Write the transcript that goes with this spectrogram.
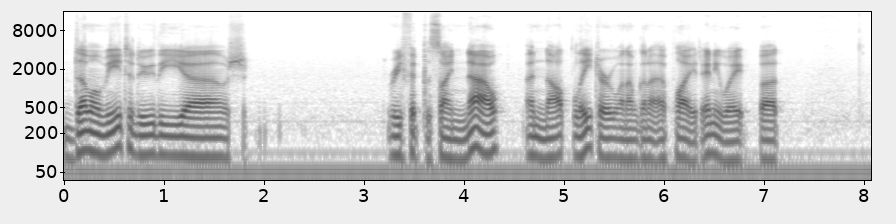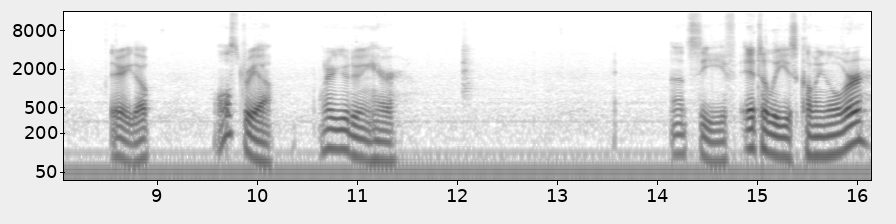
dumb of me to do the uh, refit the sign now and not later when I'm gonna apply it anyway, but there you go. Austria, what are you doing here? Let's see if Italy is coming over.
